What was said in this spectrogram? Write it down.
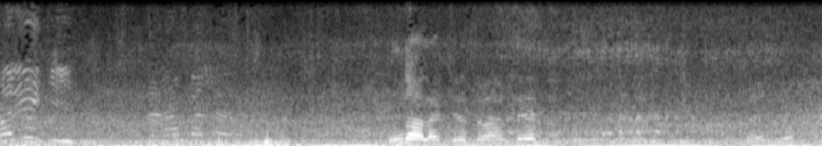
Olha aqui. Não dá, né? Letícia, só até. Aí,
